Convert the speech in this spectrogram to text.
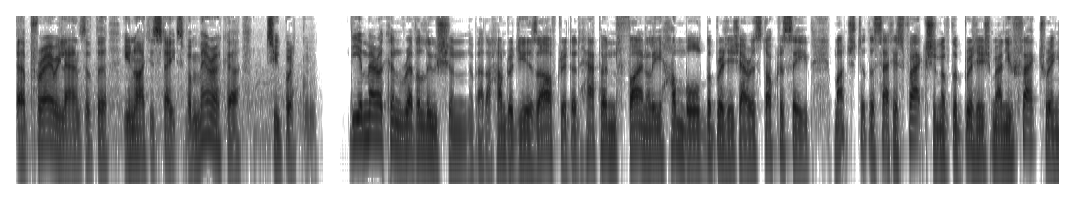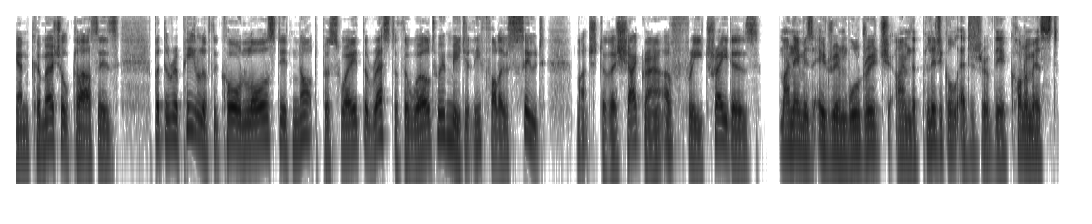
uh, prairie lands of the United States of America to Britain. The American Revolution, about a hundred years after it had happened, finally humbled the British aristocracy, much to the satisfaction of the British manufacturing and commercial classes. But the repeal of the Corn Laws did not persuade the rest of the world to immediately follow suit, much to the chagrin of free traders. My name is Adrian Wooldridge. I'm the political editor of The Economist.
